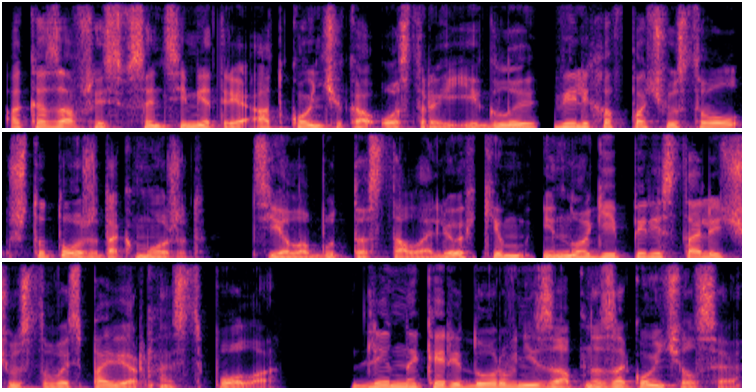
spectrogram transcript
Оказавшись в сантиметре от кончика острой иглы, Велихов почувствовал, что тоже так может. Тело будто стало легким, и ноги перестали чувствовать поверхность пола. Длинный коридор внезапно закончился.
